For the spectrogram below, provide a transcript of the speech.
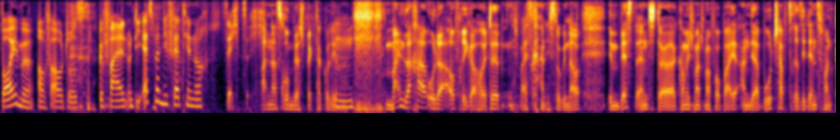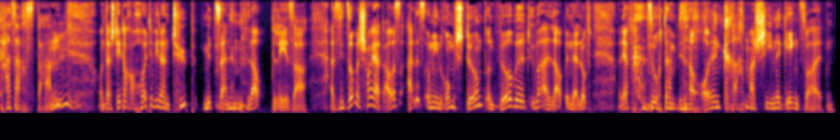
Bäume auf Autos gefallen und die S-Bahn, die fährt hier noch 60. Andersrum wäre spektakulärer. Mm. Mein Lacher oder Aufreger heute, ich weiß gar nicht so genau, im Westend, da komme ich manchmal vorbei vorbei an der Botschaftsresidenz von Kasachstan. Mhm. Und da steht doch auch heute wieder ein Typ mit seinem Laubbläser. Also sieht so bescheuert aus. Alles um ihn rum stürmt und wirbelt, überall Laub in der Luft. Und er versucht da mit dieser ollen Krachmaschine gegenzuhalten.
